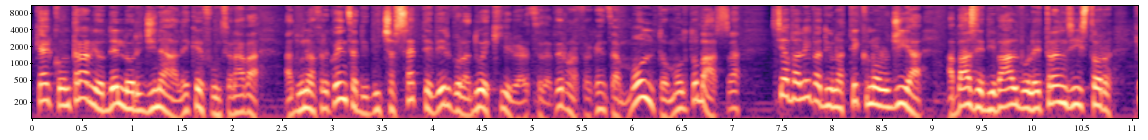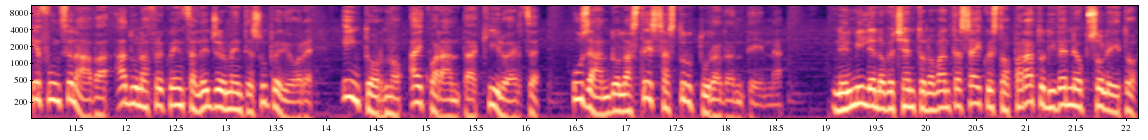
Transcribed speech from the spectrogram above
che al contrario dell'originale che funzionava ad una frequenza di 17,2 kHz, davvero una frequenza molto molto bassa, si avvaleva di una tecnologia a base di valvole e transistor che funzionava ad una frequenza leggermente superiore, intorno ai 40 kHz, usando la stessa struttura d'antenna. Nel 1996 questo apparato divenne obsoleto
